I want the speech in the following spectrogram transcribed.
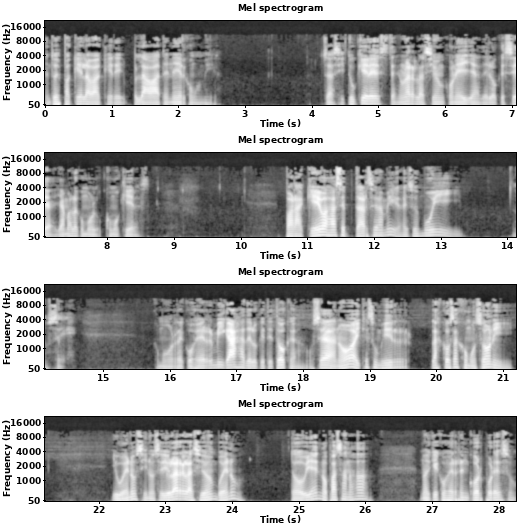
entonces ¿para qué la va a querer, la va a tener como amiga? O sea, si tú quieres tener una relación con ella, de lo que sea, llámala como, como quieras. ¿Para qué vas a aceptar ser amiga? Eso es muy, no sé, como recoger migajas de lo que te toca. O sea, no, hay que asumir las cosas como son y, y bueno, si no se dio la relación, bueno, todo bien, no pasa nada. No hay que coger rencor por eso.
